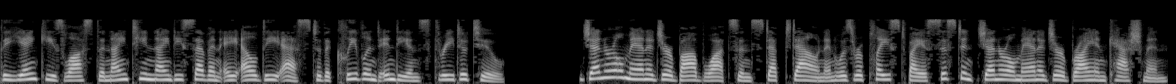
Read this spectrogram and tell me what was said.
the Yankees lost the 1997 ALDS to the Cleveland Indians 3–2. General manager Bob Watson stepped down and was replaced by assistant general manager Brian Cashman.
